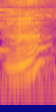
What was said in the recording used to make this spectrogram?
Hmm?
